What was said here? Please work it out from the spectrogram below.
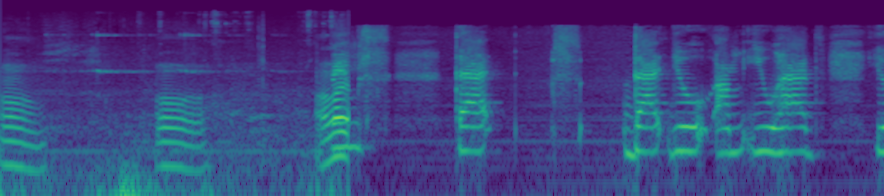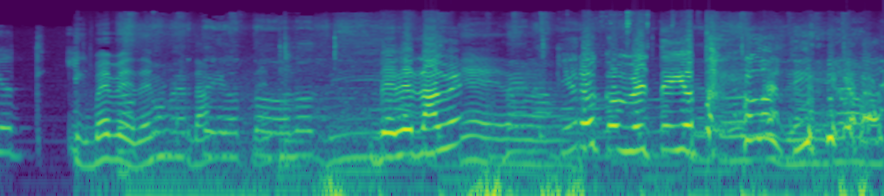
Um. Uh. I like. things that that you um you had you Bebe, dame, dame. Bebe, dame. Yeah, dame, dame. Quiero comerte yo todos los días.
